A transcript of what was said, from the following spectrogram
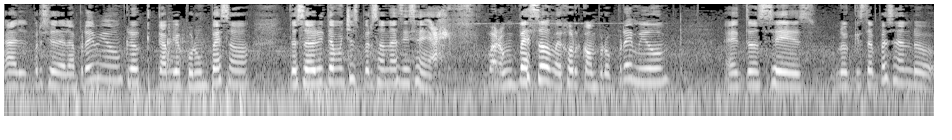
al precio de la premium creo que cambia por un peso entonces ahorita muchas personas dicen ay por un peso mejor compro premium entonces lo que está pasando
